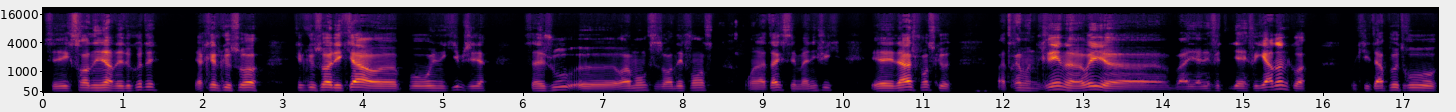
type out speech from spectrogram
C'est extraordinaire des deux côtés. Il quel que soit, quel que soit l'écart pour une équipe, ça joue euh, vraiment, que ce soit en défense ou en attaque, c'est magnifique. Et là, je pense que bah, Tremont Green, euh, oui, bah, il y a l'effet Gardon, quoi. Donc il était un peu trop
